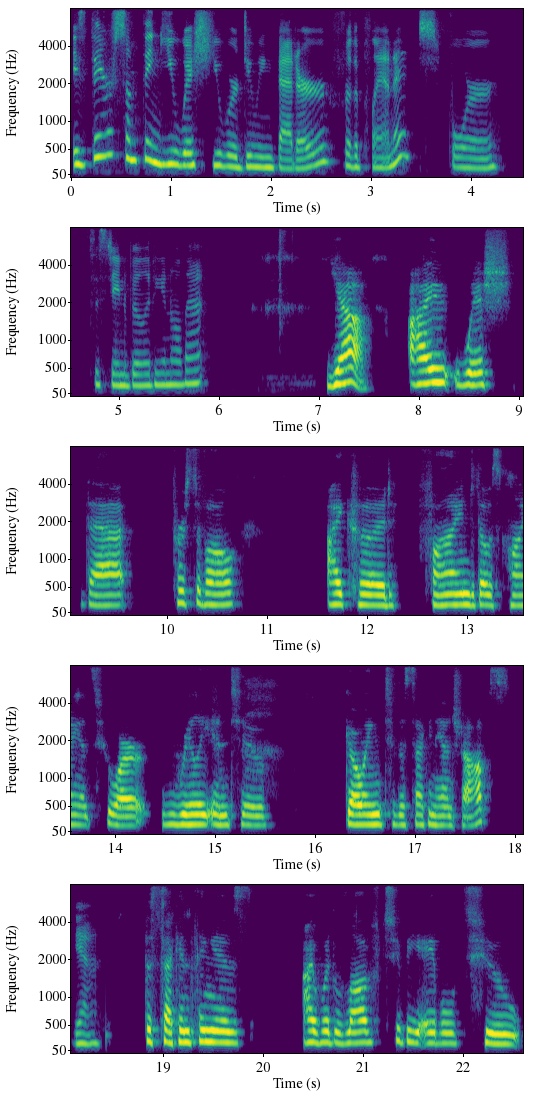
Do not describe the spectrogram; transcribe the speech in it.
is there something you wish you were doing better for the planet for sustainability and all that? Yeah, I wish that, first of all, I could find those clients who are really into going to the secondhand shops. Yeah. The second thing is, I would love to be able to,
